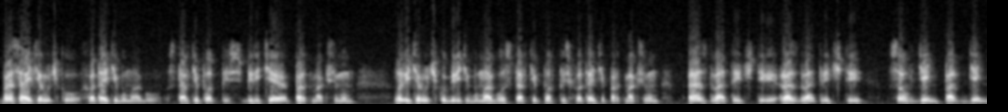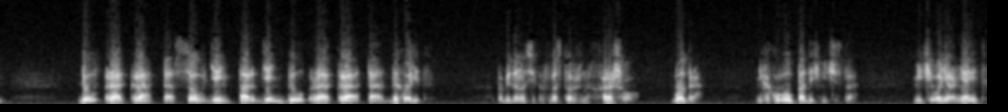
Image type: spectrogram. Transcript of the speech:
Бросайте ручку, хватайте бумагу, ставьте подпись, берите парт-максимум, Ловите ручку, берите бумагу, ставьте подпись, хватайте порт максимум. Раз, два, три, четыре. Раз, два, три, четыре. Сов день, парт день. Бюрократа. Сов день, парт день, бюрократа. Доходит? Победоносиков восторженно. Хорошо. Бодро. Никакого упадочничества. Ничего не роняет?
